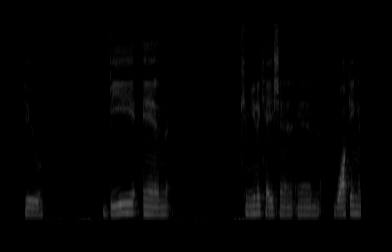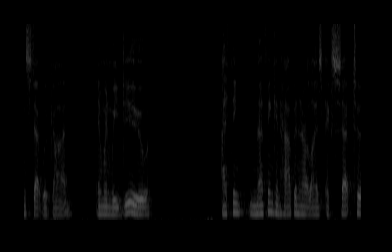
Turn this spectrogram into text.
to be in communication and walking in step with God. And when we do, I think nothing can happen in our lives except to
